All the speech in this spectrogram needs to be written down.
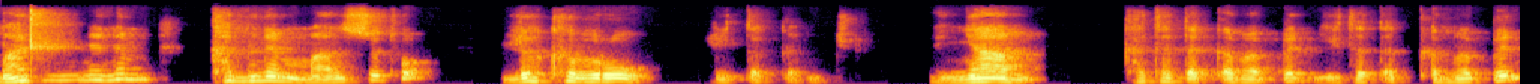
ማንንም ከምንም አንስቶ ለክብሩ ሊጠቀም ይችላል። እኛም ከተጠቀመብን የተጠቀመብን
